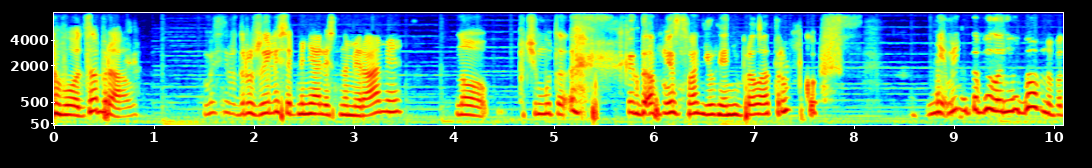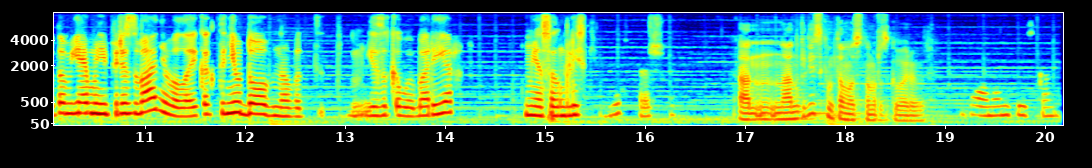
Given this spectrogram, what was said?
Вот, забрал. Мы с ним дружились, обменялись номерами, но почему-то, когда он мне звонил, я не брала трубку. Мне, мне это было неудобно, потом я ему не перезванивала, и как-то неудобно, вот языковой барьер. У меня с английским нет хорошо. А на английском там в основном разговаривают? Да, на английском.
